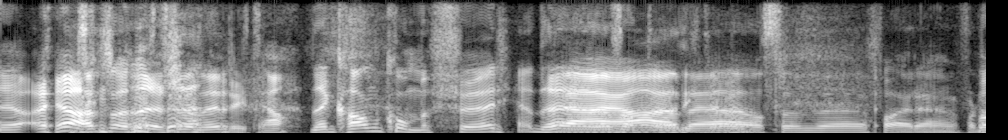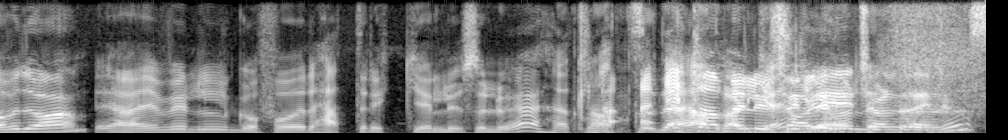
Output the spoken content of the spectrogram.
Ja, ja skjønner. skjønner. Riktig. Ja. Den kan komme før. Det er, sant, det det er også en uh, fare for Hva vil du ha? Jeg vil gå for hat trick luselue. Et eller annet. Et eller annet med Lucy Lou. Charles eh, Angels?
